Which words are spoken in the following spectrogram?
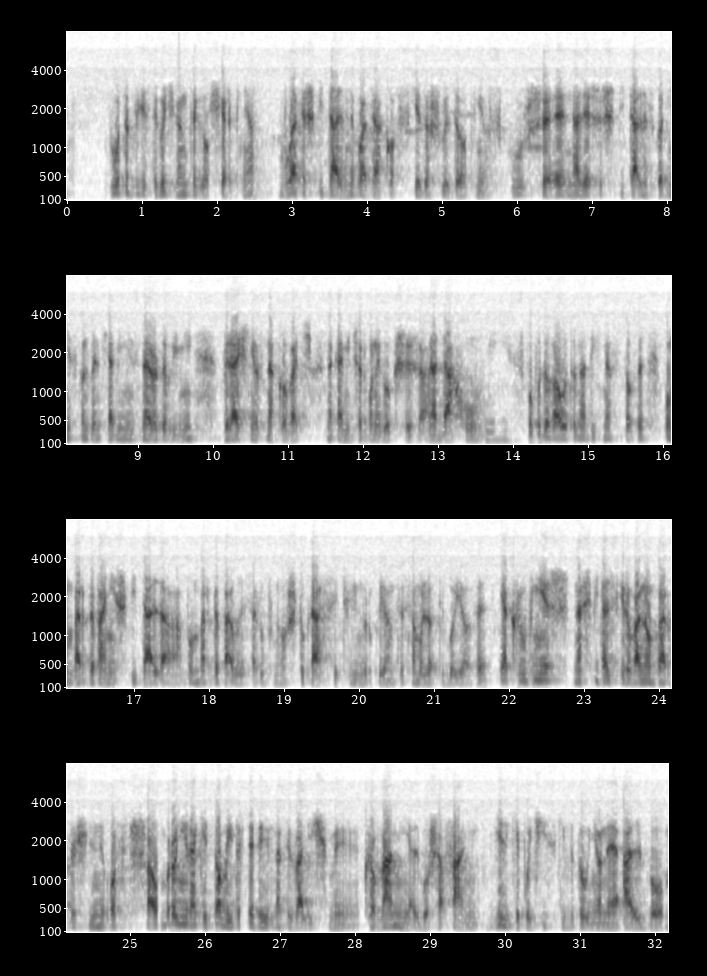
Było to 29 sierpnia. Władze szpitalne, władze akowskie doszły do wniosku, że należy szpital zgodnie z konwencjami międzynarodowymi wyraźnie oznakować znakami Czerwonego Krzyża na dachu. I spowodowało to natychmiastowe bombardowanie szpitala. Bombardowały zarówno sztukasy, czyli nurkujące samoloty bojowe, jak również na szpital skierowano bardzo silny ostrzał broni rakietowej. To wtedy nazywaliśmy krowami albo szafami. Wielkie pociski wypełnione albo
